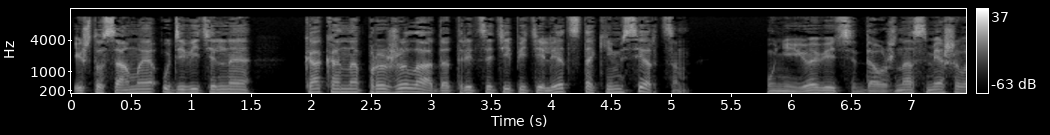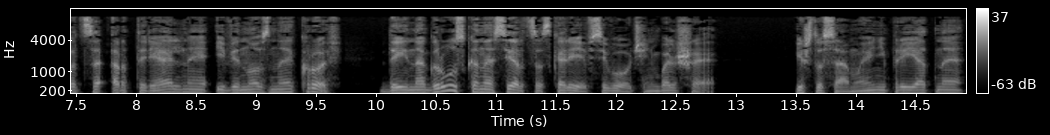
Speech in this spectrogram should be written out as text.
И что самое удивительное, как она прожила до 35 лет с таким сердцем? У нее ведь должна смешиваться артериальная и венозная кровь, да и нагрузка на сердце, скорее всего, очень большая. И что самое неприятное,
